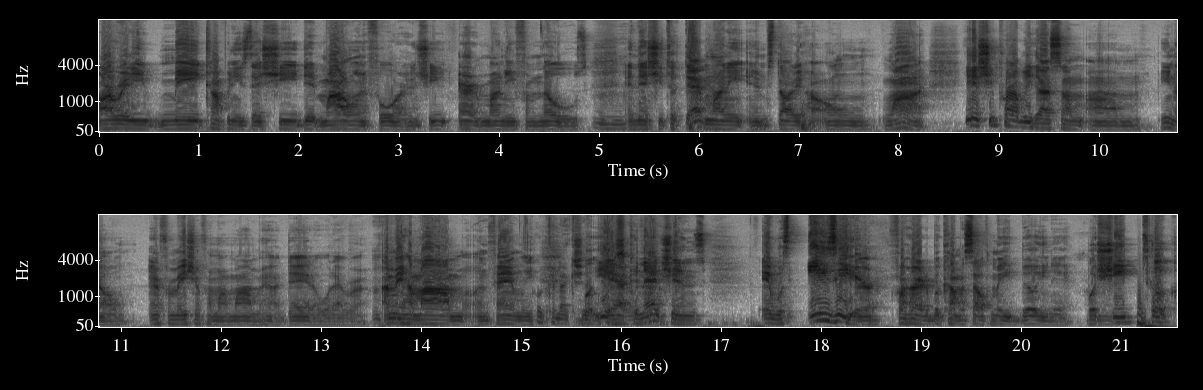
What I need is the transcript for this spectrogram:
already made companies that she did modeling for and she earned money from those mm-hmm. and then she took that money and started her own line yeah she probably got some um you know information from her mom and her dad or whatever mm-hmm. i mean her mom and family her connections but yeah her connections it was easier for her to become a self-made billionaire but mm-hmm. she took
